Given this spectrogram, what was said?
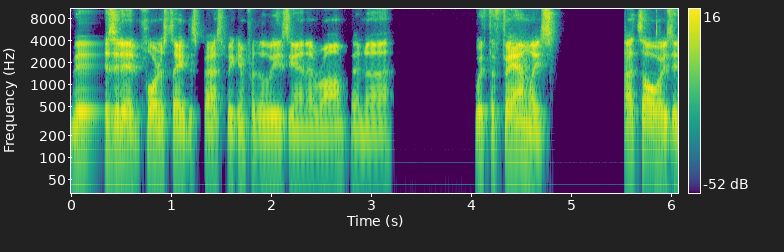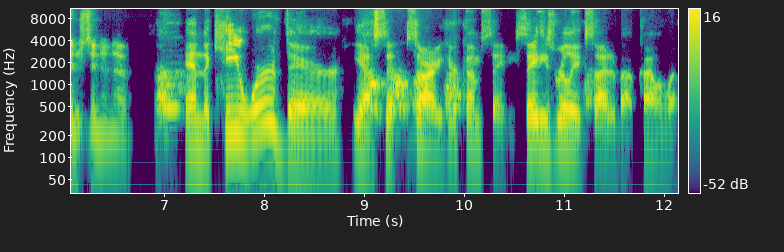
visited Florida State this past weekend for the Louisiana romp and uh, with the families. That's always interesting to know. And the key word there, yes. Yeah, sorry, here comes Sadie. Sadie's really excited about Kylan Webb.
